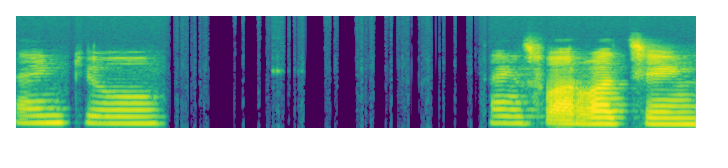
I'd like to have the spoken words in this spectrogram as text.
தேங்க்யூ தேங்க்ஸ் ஃபார் வாட்சிங்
